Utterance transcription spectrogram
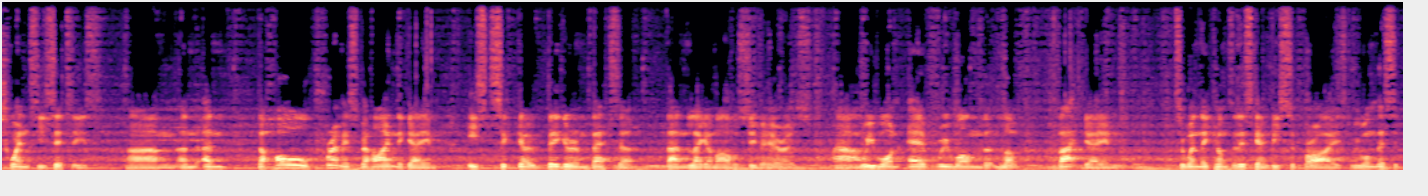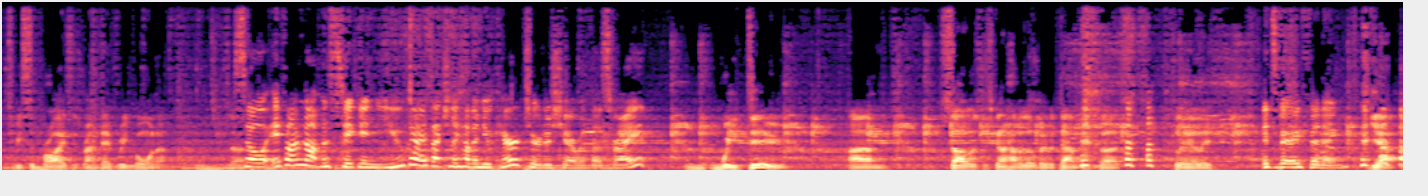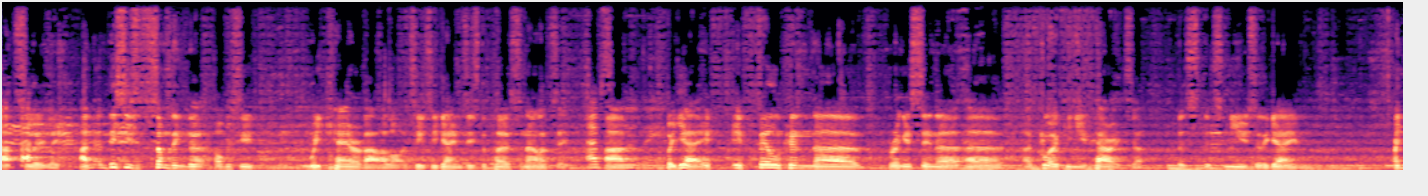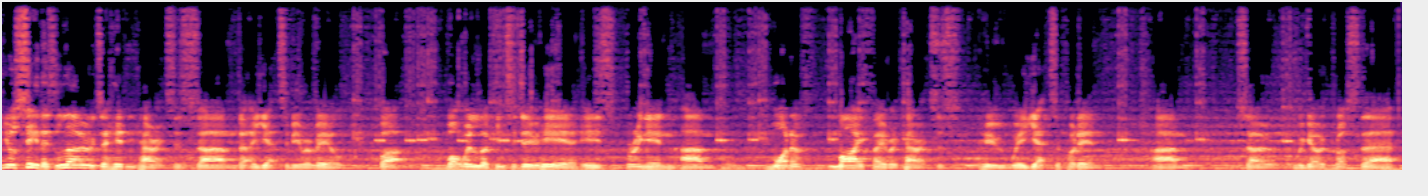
20 cities. Um, and, and the whole premise behind the game is to go bigger and better than Lego Marvel Superheroes. Wow. Um, we want everyone that loved that game to, when they come to this game, be surprised. We want there to be surprises around every corner. So, So, if I'm not mistaken, you guys actually have a new character to share with us, right? we do. Um, Star Wars is going to have a little bit of a dance first, clearly. It's very fitting. Yeah, absolutely. And, and this is something that obviously we care about a lot at TT Games is the personality. Um, Absolutely. but yeah, if, if Phil can uh, bring us in a, a, a quirky new character that's, that's new to the game, and you'll see there's loads of hidden characters um, that are yet to be revealed. But what we're looking to do here is bring in um, one of my favourite characters who we're yet to put in. Um, so we go across there.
